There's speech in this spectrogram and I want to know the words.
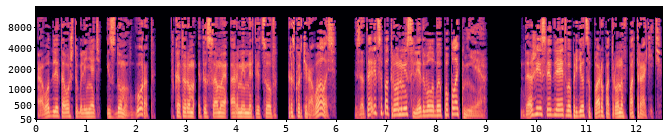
А вот для того, чтобы линять из дома в город, в котором эта самая армия мертвецов расквартировалась, затариться патронами следовало бы поплотнее. Даже если для этого придется пару патронов потратить.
